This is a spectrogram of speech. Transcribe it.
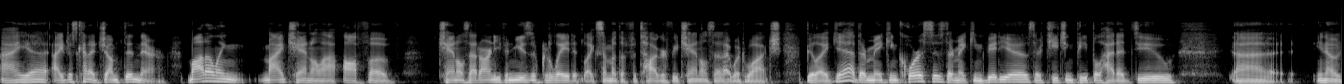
I uh, I just kind of jumped in there, modeling my channel off of channels that aren't even music related, like some of the photography channels that I would watch. Be like, yeah, they're making courses, they're making videos, they're teaching people how to do uh, you know,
